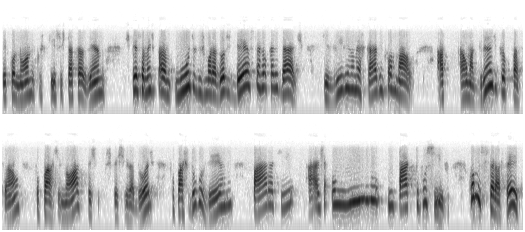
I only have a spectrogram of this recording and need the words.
econômicos que isso está trazendo, especialmente para muitos dos moradores destas localidades, que vivem no mercado informal, há, há uma grande preocupação por parte de nós, dos pesquisadores, por parte do governo, para que haja o mínimo impacto possível. Como isso será feito?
